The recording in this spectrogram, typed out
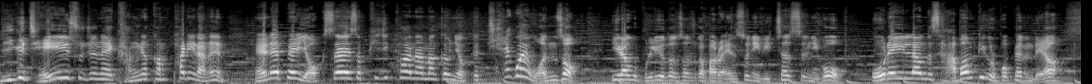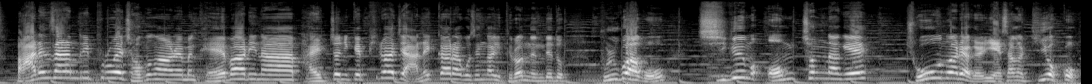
리그 제일 수준의 강력한 팔이라는 NFL 역사에서 피지컬 하나만큼 역대 최고의 원석 이라고 불리우던 선수가 바로 앤소니 리처슨이고 올해 1라운드 4번 픽으로 뽑혔는데요. 많은 사람들이 프로에 적응하려면 개발이나 발전이 꽤 필요하지 않을까라고 생각이 들었는데도 불구하고 지금 엄청나게 좋은 활약을 예상을 뒤엎고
